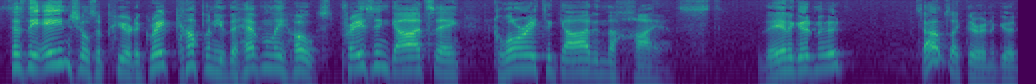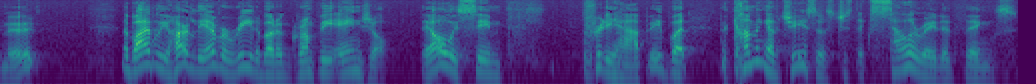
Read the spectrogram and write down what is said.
It says the angels appeared, a great company of the heavenly host, praising God, saying, Glory to God in the highest. Are they in a good mood? Sounds like they're in a good mood. In the Bible, you hardly ever read about a grumpy angel. They always seem pretty happy, but The coming of Jesus just accelerated things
